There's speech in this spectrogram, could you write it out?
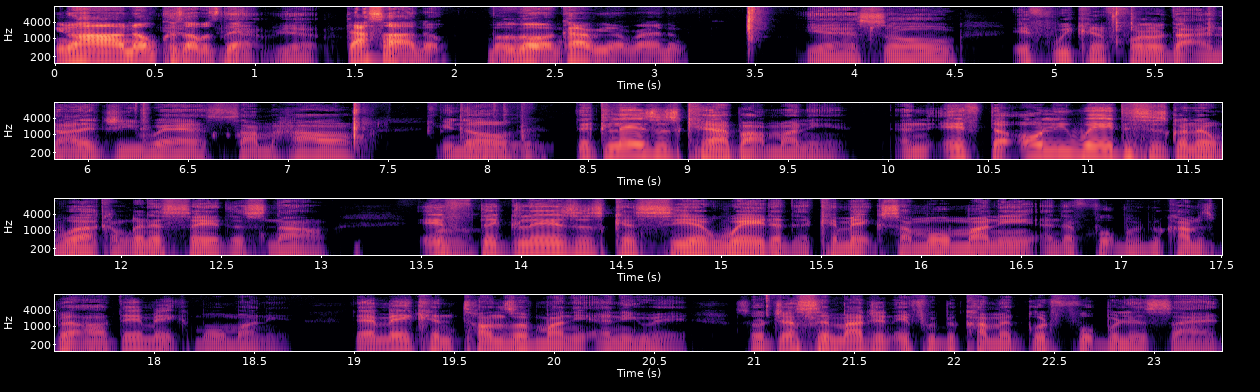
You know how I know? Because yeah, I was there. Yeah, that's how I know. But go on, carry on, Randall. Yeah, so if we can follow that analogy where somehow, you know, the Glazers care about money, and if the only way this is going to work, I'm going to say this now, if mm. the Glazers can see a way that they can make some more money and the football becomes better, they make more money. They're making tons of money anyway. So just mm-hmm. imagine if we become a good footballing side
